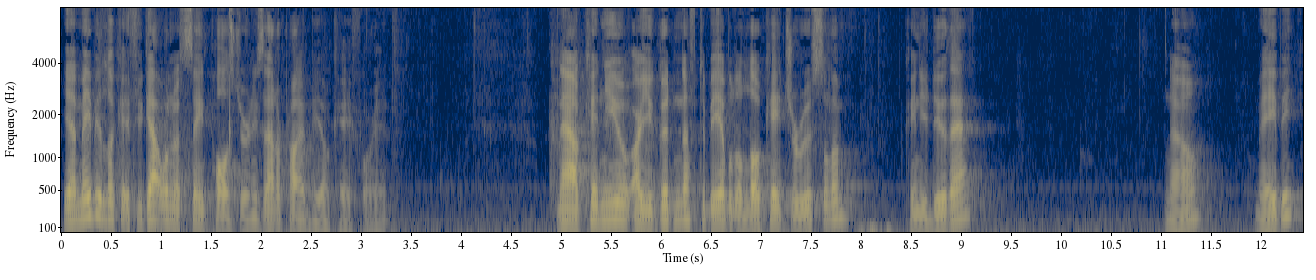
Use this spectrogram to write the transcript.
Yeah, maybe look if you got one with St. Paul's journeys, that'll probably be okay for you. Now, can you, are you good enough to be able to locate Jerusalem? Can you do that? No? Maybe?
